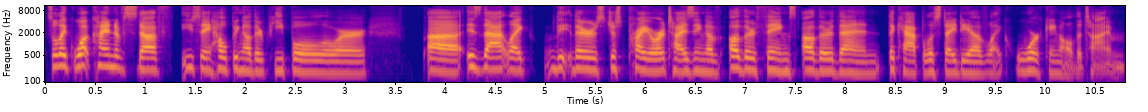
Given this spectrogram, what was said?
so like what kind of stuff you say helping other people or uh, is that like the, there's just prioritizing of other things other than the capitalist idea of like working all the time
